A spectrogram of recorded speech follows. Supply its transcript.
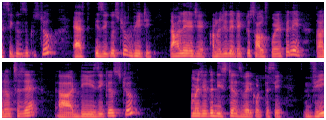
S equals equals to S is equals to V T তাহলে এই যে আমরা যদি এটা একটু সলভ করে ফেলি, তাহলে হচ্ছে যে ডি ইজ ইকুয়াস টু আমরা যেহেতু ডিস্টেন্স বের করতেছি V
